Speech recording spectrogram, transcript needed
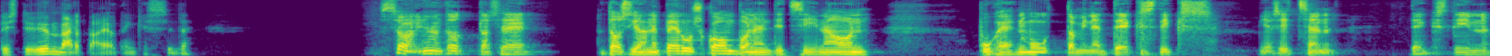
pystyä ymmärtämään jotenkin sitä. Se on ihan totta. Se, tosiaan ne peruskomponentit siinä on puheen muuttaminen tekstiksi ja sitten sen tekstin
